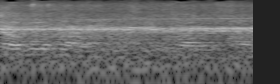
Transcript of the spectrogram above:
下播台，下播台。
